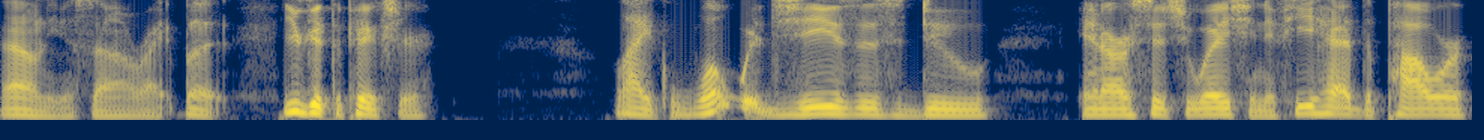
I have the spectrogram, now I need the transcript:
I don't even sound right, but you get the picture. Like, what would Jesus do in our situation if he had the power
